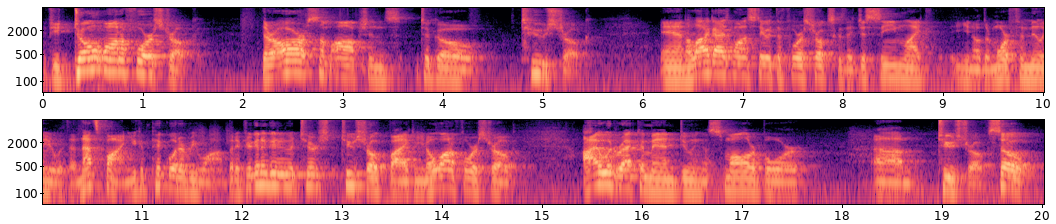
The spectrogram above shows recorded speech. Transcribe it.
if you don't want a four stroke, there are some options to go two stroke. And a lot of guys want to stay with the four strokes because they just seem like, you know, they're more familiar with them. That's fine. You can pick whatever you want. But if you're going to do a two, two stroke bike and you don't want a four stroke, I would recommend doing a smaller bore um, two stroke. So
